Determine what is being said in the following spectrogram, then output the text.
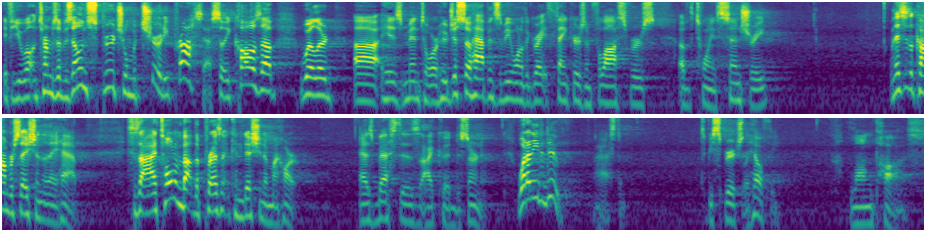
if you will, in terms of his own spiritual maturity process. So he calls up Willard, uh, his mentor, who just so happens to be one of the great thinkers and philosophers of the 20th century. And this is the conversation that they have. He says, I told him about the present condition of my heart as best as I could discern it. What I need to do, I asked him, to be spiritually healthy. Long pause.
